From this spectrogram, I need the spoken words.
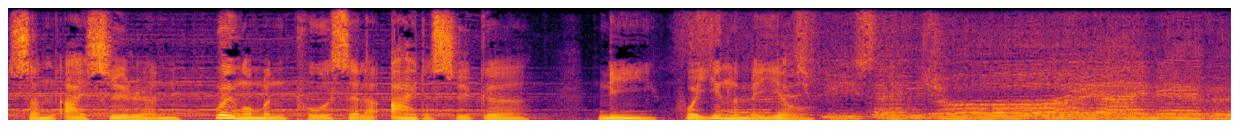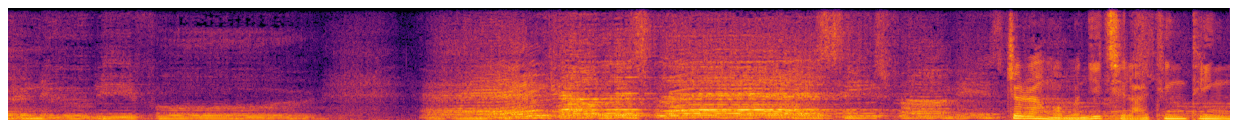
神爱世人，为我们谱写了爱的诗歌。你回应了没有？就让我们一起来听听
